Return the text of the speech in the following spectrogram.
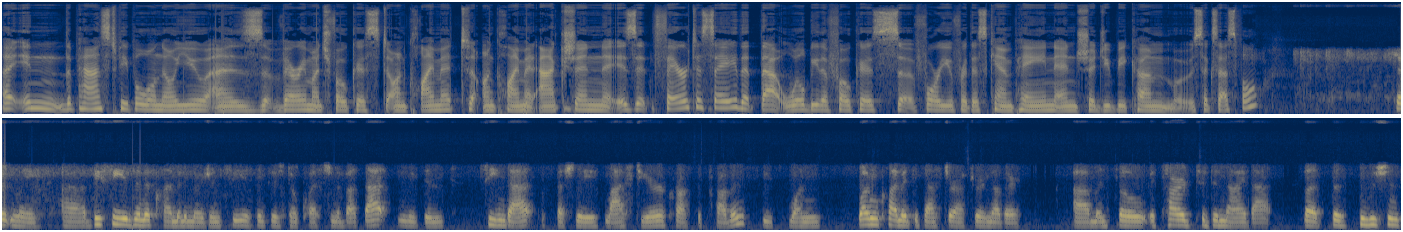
Uh, in the past, people will know you as very much focused on climate, on climate action. Is it fair to say that that will be the focus uh, for you for this campaign? And should you become successful? Certainly. Uh, BC is in a climate emergency. I think there's no question about that. We've been seeing that, especially last year across the province. We've one, one climate disaster after another. Um, and so it's hard to deny that. But the solutions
